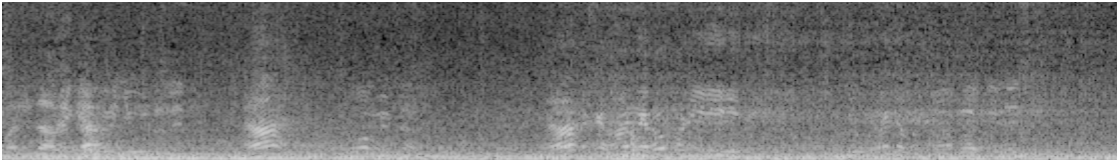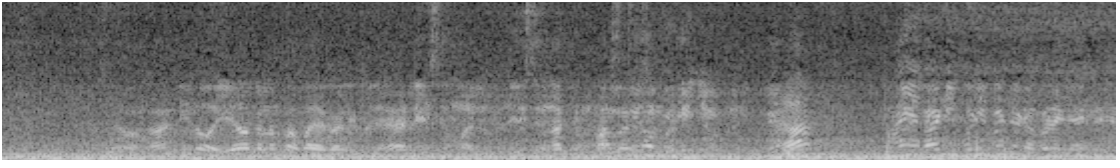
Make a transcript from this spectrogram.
પંજાબ હા? હા? ગાડી નો એક નંબર ભાઈ ગાડી બનાવી હે, લીસુ માં, લીસુ નાખી મસ્ત હા? અહીંયા ગાડી પડી બટાકા ભરાઈ જાય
